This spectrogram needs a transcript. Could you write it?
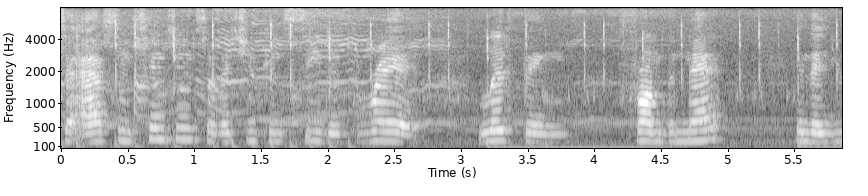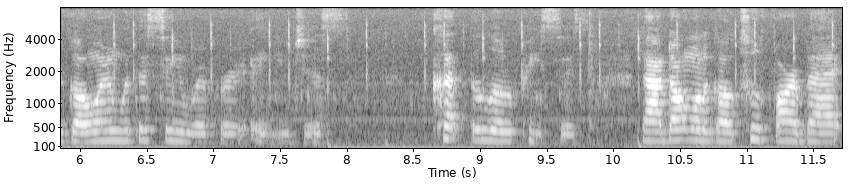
to add some tension so that you can see the thread lifting from the net. And then you go in with the seam ripper and you just cut the little pieces. Now I don't want to go too far back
